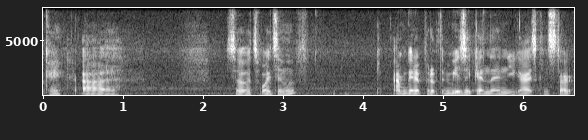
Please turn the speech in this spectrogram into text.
Okay, uh, so it's white to move. I'm gonna put up the music and then you guys can start.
